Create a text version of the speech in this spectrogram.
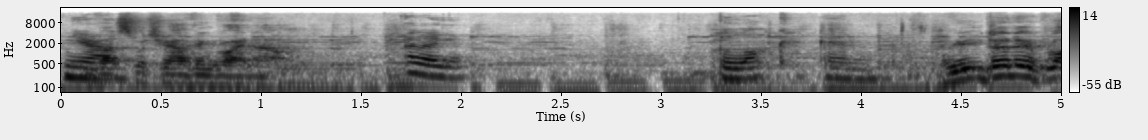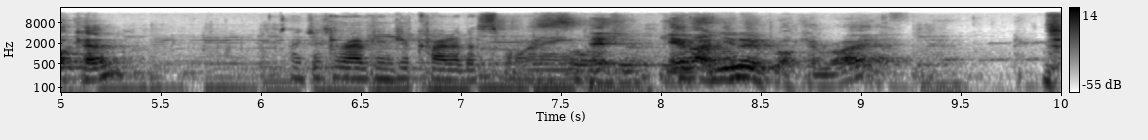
yeah, That's what you're having right now. I like it. Blok M. Have you, you don't know Blok M? I just arrived in Jakarta this morning. Ivan, you know Blok M, right? This,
